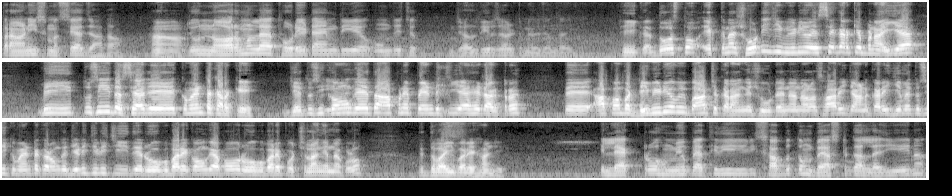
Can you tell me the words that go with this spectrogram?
ਪੁਰਾਣੀ ਸਮੱਸਿਆ ਜ਼ਿਆਦਾ ਹਾਂ। ਜੋ ਨਾਰਮਲ ਹੈ ਥੋੜੇ ਟਾਈਮ ਦੀ ਹੈ ਉਹਦੇ 'ਚ ਜਲਦੀ ਰਿਜ਼ਲਟ ਮਿਲ ਜਾਂਦਾ ਜੀ। ਠੀਕ ਹੈ। ਦੋਸਤੋ ਇੱਕ ਨਾ ਛੋਟੀ ਜੀ ਵੀਡੀਓ ਇਸੇ ਕਰਕੇ ਬਣਾਈ ਹੈ ਵੀ ਤੁਸੀਂ ਦੱਸਿਆ ਜੇ ਕਮੈਂਟ ਕਰਕੇ। ਜੇ ਤੁਸੀਂ ਕਹੋਗੇ ਤਾਂ ਆਪਣੇ ਪਿੰਡ 'ਚ ਹੀ ਹੈ ਇਹ ਡਾਕਟਰ ਤੇ ਆਪਾਂ ਵੱਡੀ ਵੀਡੀਓ ਵੀ ਬਾਅਦ 'ਚ ਕਰਾਂਗੇ ਸ਼ੂਟ ਇਹਨਾਂ ਨਾਲ। ਸਾਰੀ ਜਾਣਕਾਰੀ ਜਿਵੇਂ ਤੁਸੀਂ ਕਮੈਂਟ ਕਰੋਗੇ ਜਿਹੜੀ ਜਿਹੜੀ ਚੀਜ਼ ਦੇ ਰੋਗ ਬਾਰੇ ਕਹੋਗੇ ਆਪਾਂ ਉਹ ਰੋਗ ਬਾਰੇ ਪੁੱਛ ਲਾਂਗੇ ਇਹਨਾਂ ਕੋਲੋਂ। ਤੇ ਦਵਾਈ ਬਾਰੇ ਹਾਂਜੀ। ਇਲੈਕਟ੍ਰੋ ਹੋਮਿਓਪੈਥੀ ਦੀ ਜਿਹੜੀ ਸਭ ਤੋਂ ਬੈਸਟ ਗੱਲ ਹੈ ਜੀ ਇਹ ਨਾ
